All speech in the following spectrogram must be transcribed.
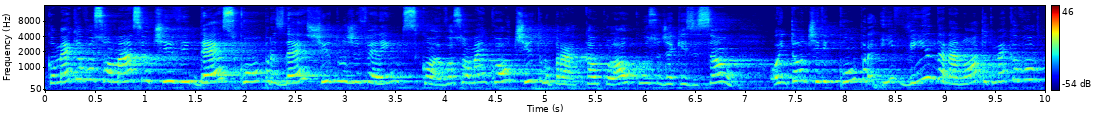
Como é que eu vou somar se eu tive 10 compras, 10 títulos diferentes? Eu vou somar em qual título para calcular o custo de aquisição? Ou então eu tive compra e venda na nota? Como é que eu vou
